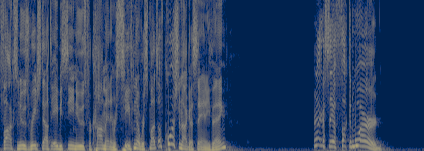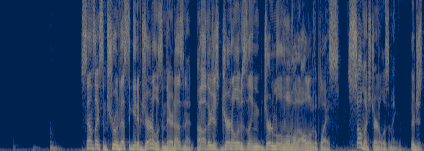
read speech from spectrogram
Fox News reached out to ABC News for comment and received no response. Of course, they're not going to say anything. They're not going to say a fucking word. Sounds like some true investigative journalism there, doesn't it? Oh, they're just journalism, journalism all over the place. So much journalisming. They're just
